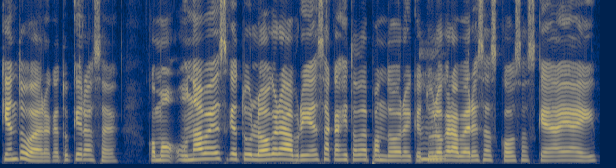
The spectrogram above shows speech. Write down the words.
¿quién tú eres? ¿Qué tú quieres hacer? Como una vez que tú logras abrir esa cajita de Pandora y que tú logras ver esas cosas que hay ahí,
